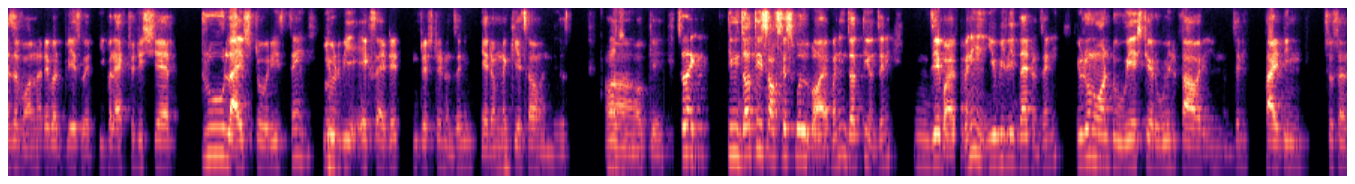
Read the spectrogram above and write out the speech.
as a vulnerable place where people actually share true life stories चाहिँ युड बी एक्साइटेड इन्ट्रेस्टेड हुन्छ नि। हेरौँ न के छ भन्ने जस्तो। ओके सो लाइक तिमी जति सक्सेसफुल भए पनि जति हुन्छ नि जे भए पनि यु बिलिभ द्याट हुन्छ नि। You don't want to waste your willpower in हुन्छ नि फाइटिङ सोसियल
